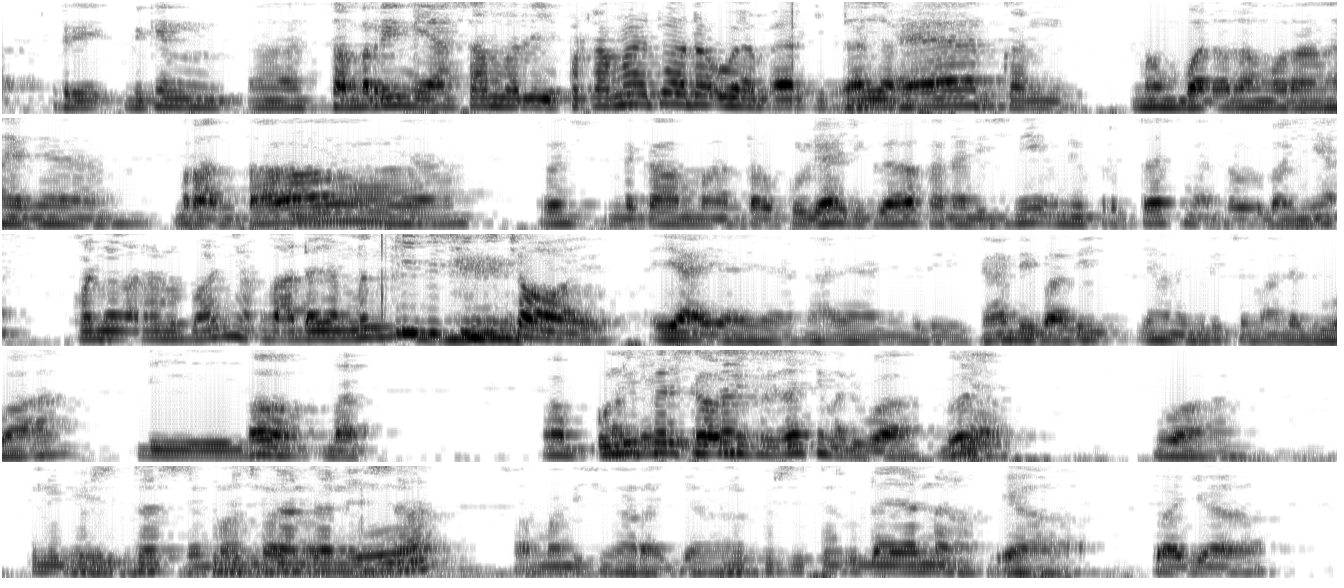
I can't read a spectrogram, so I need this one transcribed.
bikin eh, summary nih ya summary? Pertama itu ada UMR kita yang UMR. bukan membuat orang-orang akhirnya merantau Iya. ya. terus mereka merantau kuliah juga karena di sini universitas nggak terlalu banyak bukannya nggak terlalu banyak, nggak ada yang negeri di sini coy. iya iya iya nggak ada yang negeri karena di Bali yang negeri cuma ada dua Di oh mbak oh, Universitas- universitas cuma dua dua Iya. Dua Universitas Dan Pendidikan Ganesha, sama di Singaraja. Universitas Udayana. ya itu aja.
